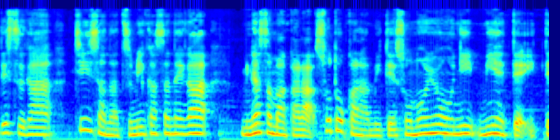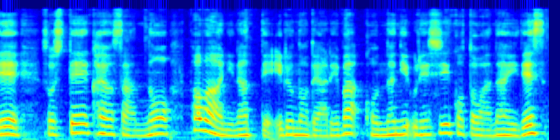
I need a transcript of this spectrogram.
ですが小さな積み重ねが皆様から外から見てそのように見えていてそしてかよさんのパワーになっているのであればこんなに嬉しいことはないです。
